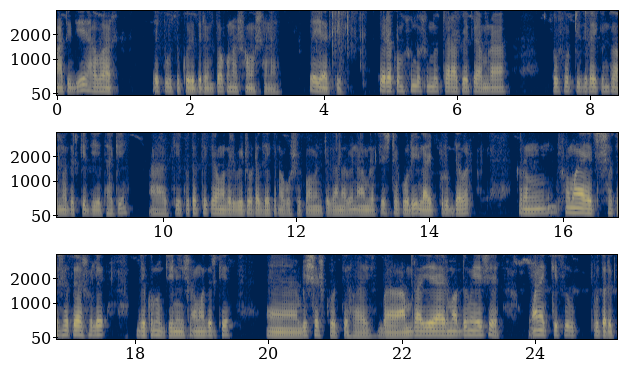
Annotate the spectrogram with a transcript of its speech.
মাটি দিয়ে আবার একটু উঁচু করে দিলেন, তখন আর সমস্যা নাই। এই আর কি। তো এরকম সুন্দর সুন্দর চারা পেতে আমরা চৌষট্টি জেলায় কিন্তু আপনাদেরকে দিয়ে থাকি। আর কে কোথা থেকে আমাদের ভিডিওটা দেখেন অবশ্যই কমেন্টে জানাবেন। আমরা চেষ্টা করি লাইভ প্রুফ দেওয়ার। কারণ সময়ের সাথে সাথে আসলে যে কোনো জিনিস আমাদেরকে বিশ্বাস করতে হয় বা আমরা এআইয়ের মাধ্যমে এসে অনেক কিছু প্রতারিত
